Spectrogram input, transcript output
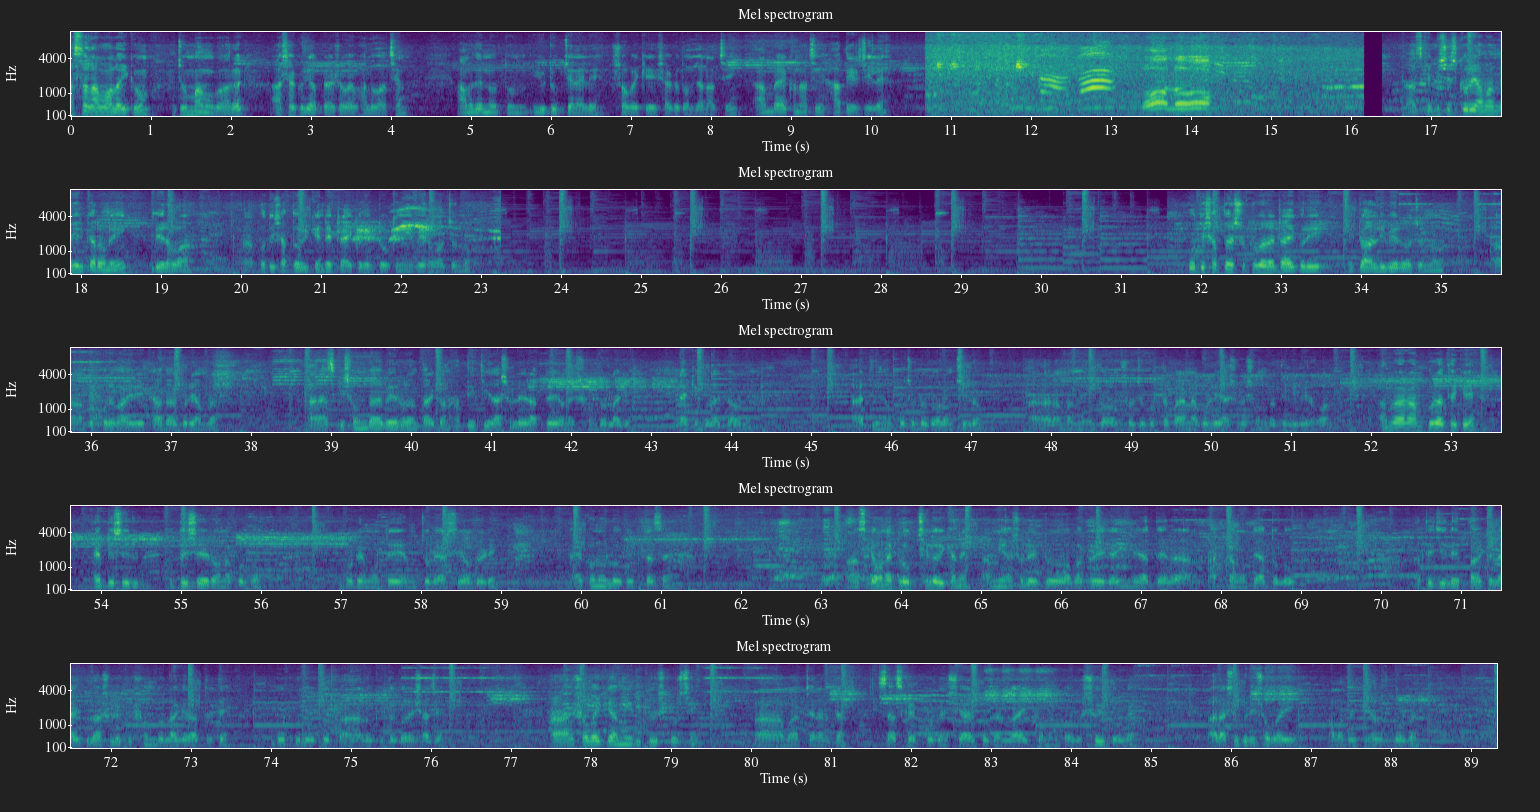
আসসালামু আলাইকুম, জুম্মা মুবারক। আশা করি আপনারা সবাই ভালো আছেন। আমাদের নতুন ইউটিউব চ্যানেলে সবাইকে স্বাগতম জানাচ্ছি। আমরা এখন আছি হাতের জিলে বলো। আজকে বিশেষ করে আমার মেয়ের কারণেই বের হওয়া প্রতি সপ্তাহ উইকেন্ডে ট্রাই করে একটু ওকে নিয়ে বের হওয়ার জন্য। প্রতি সপ্তাহে শুক্রবারে ট্রাই করি একটু আর্লি বের হওয়ার জন্য দুপুরে বাইরে খাওয়া দাওয়া করি আমরা। আর আজকে সন্ধ্যা বের হলাম, তার কারণ হাতি চিল আসলে রাতে অনেক সুন্দর লাগে লাইটিংগুলোর কারণে। আর দিনও প্রচণ্ড গরম ছিল, আর আমার মেয়ে গরম সহ্য করতে পারে না বলেই আসলে সন্ধ্যার দিকে বের হওয়া। আমরা রামপুরা থেকে এফডিসির উদ্দেশ্যে রওনা করব। বোটের মধ্যে চলে আসছি অলরেডি এখনও লোক উঠতেছে। আজকে অনেক লোক ছিল এখানে। আমি আসলে একটু অবাক হয়ে যাই রাতের আটটার মধ্যে এত লোক। হাতে জিলে পার্কের লাইটগুলো আসলে খুব সুন্দর লাগে রাত্রিতে। বোটগুলো খুব আলোকিত করে সাজে। আর সবাইকে আমি রিকোয়েস্ট করছি আমার চ্যানেলটা। সাবস্ক্রাইব করবেন শেয়ার করবেন লাইক কমেন্ট অবশ্যই করবেন। আর আশা করি সবাই আমাদেরকে হেল্প করবেন।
